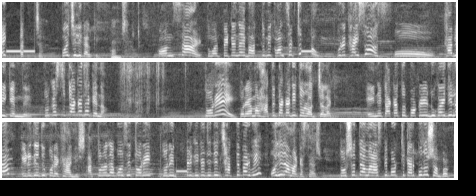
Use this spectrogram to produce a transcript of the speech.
এই আচ্ছা কই ছিলি কালকে? কনসার্টে কনসার্ট তোমার পেটে নাই ভাত তুমি কনসার্ট চাও পুরে খাইছস? ও খাবি কেমনে? তোর কাছে তো টাকা থাকে না। তোরে? তোরে আমার হাতে টাকা দিতে লজ্জা লাগে। এই নে টাকা তোর পকেটে ঢুকাই দিলাম এটা দিয়ে দুপুরে খায় নিস। আর তোরা না বলছি তোরে তোর গিটা যেদিন ছাড়তে পারবি ওদিন আমার কাছে আসবি। তোর সাথে আমার আজকে পর থেকে আর কোনো সম্পর্ক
